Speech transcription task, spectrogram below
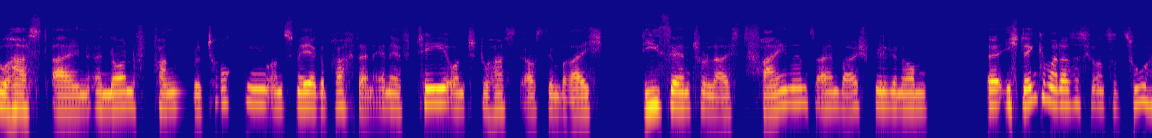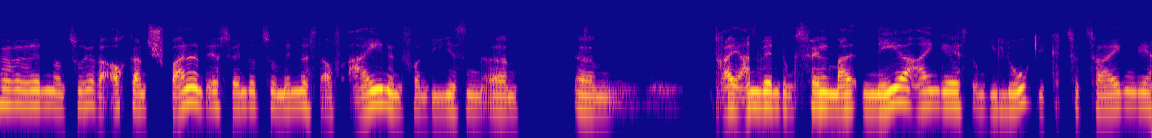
Du hast ein Non-Fungible Token uns näher gebracht, ein NFT, und du hast aus dem Bereich Decentralized Finance ein Beispiel genommen. Äh, ich denke mal, dass es für unsere Zuhörerinnen und Zuhörer auch ganz spannend ist, wenn du zumindest auf einen von diesen ähm, ähm, drei Anwendungsfällen mal näher eingehst, um die Logik zu zeigen, die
